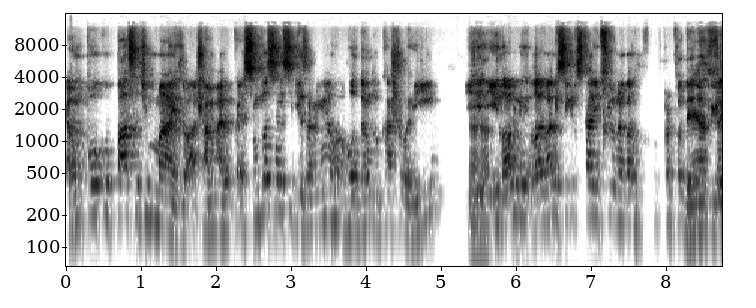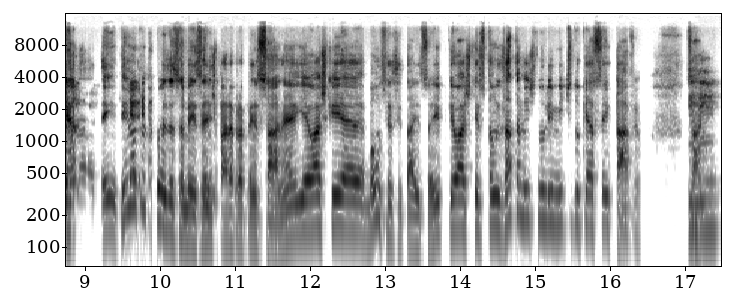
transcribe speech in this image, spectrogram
É um pouco, passa demais, eu acho. São duas cenas seguidas: a menina rodando o cachorrinho e, uhum. e logo, logo, logo, em seguida os caras enfiam o negócio para poder. Tem, cena, tem, tem, outras coisas também, se a gente para para pensar, né? E eu acho que é bom você citar isso aí, porque eu acho que eles estão exatamente no limite do que é aceitável. Sabe? Uhum.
